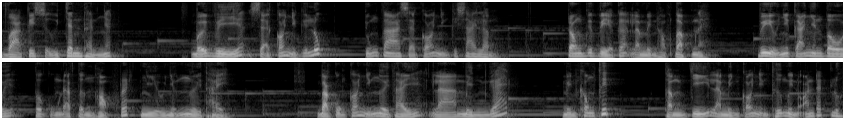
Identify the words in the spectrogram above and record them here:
và cái sự chân thành nhất. Bởi vì sẽ có những cái lúc chúng ta sẽ có những cái sai lầm. Trong cái việc là mình học tập này ví dụ như cá nhân tôi tôi cũng đã từng học rất nhiều những người thầy. Và cũng có những người thầy là mình ghét mình không thích thậm chí là mình có những thứ mình oán trách luôn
